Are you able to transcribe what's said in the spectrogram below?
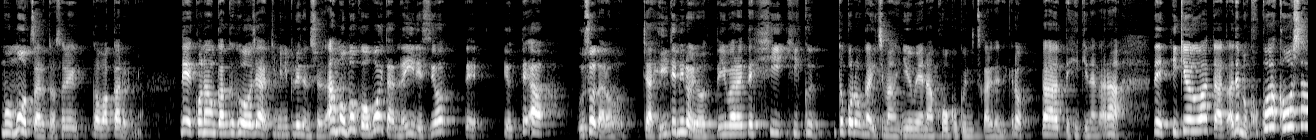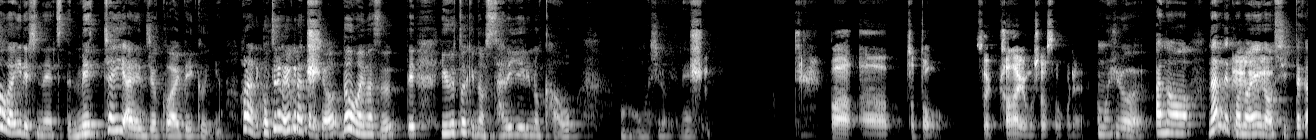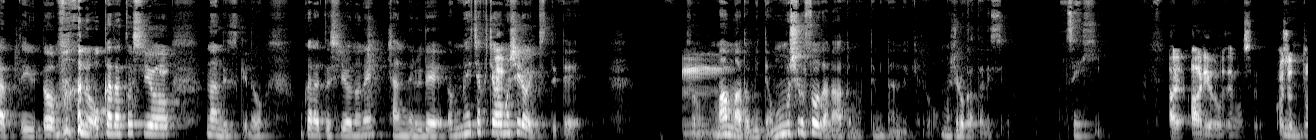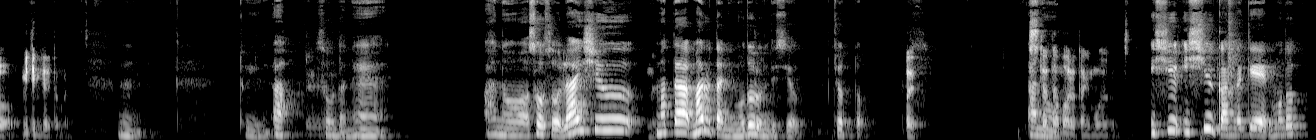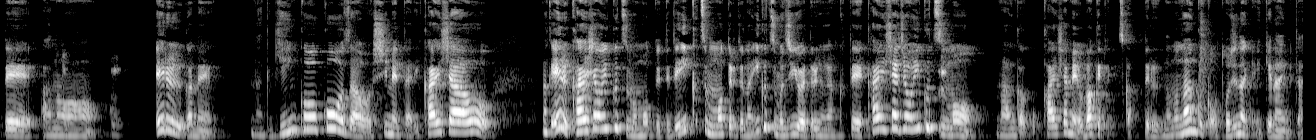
うもうモーツァルトはそれがわかるんよでこの楽譜をじゃあ君にプレゼントしよう。あもう僕覚えたんでいいですよって言ってあ嘘だろ。うじゃあ弾いてみろよって言われて弾くところが一番有名な広告に使われてるんだけどバーって弾きながらで弾き終わった後あでもここはこうした方がいいですねっつってめっちゃいいアレンジを加えていくんよ。ほらねこっちの方が良くなったでしょ。どう思いますっていう時のサリエリの顔。面白いよね。まああちょっとそれかなり面白そうこれ。面白い。あのなんでこの映画を知ったかっていうと、まああの岡田敏夫なんですけど岡田敏夫のねチャンネルでめちゃくちゃ面白いっつってて、うそうん。まんまと見て面白そうだなと思って見たんだけど面白かったですよ。ぜひ。あありがとうございます。これちょっと見てみたいと思います、うん。というあうんそうだねあのそうそう来週またマルタに戻るんですよちょっと。はい。マルタに戻るんです一週一週間だけ戻ってあの、うん。うん。L がねなんか銀行口座を閉めたり会社をなんか L 会社をいくつも持っててでいくつも持ってるっていうのはいくつも事業やってるんじゃなくて会社上いくつもなんかこう会社名を分けて使ってるのの何個かを閉じなきゃいけないみたいな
